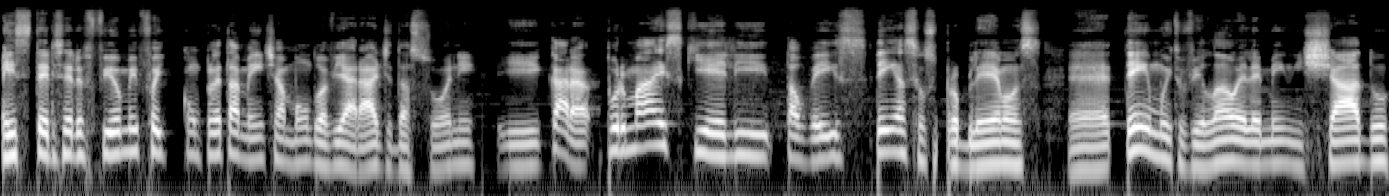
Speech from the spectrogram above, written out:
esse terceiro filme foi completamente a mão do Aviarad da Sony. E, cara, por mais que ele talvez tenha seus problemas, é, tem muito vilão, ele é meio inchado,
